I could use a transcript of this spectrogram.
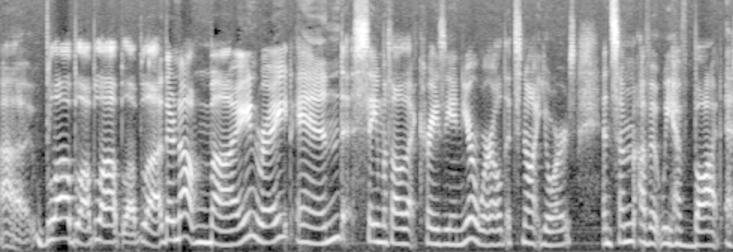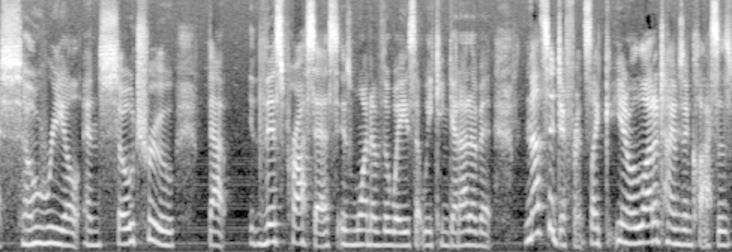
uh, blah, blah, blah, blah, blah. They're not mine, right? And same with all that crazy in your world, it's not yours. And some of it we have bought as so real and so true that this process is one of the ways that we can get out of it. And that's the difference. Like, you know, a lot of times in classes,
